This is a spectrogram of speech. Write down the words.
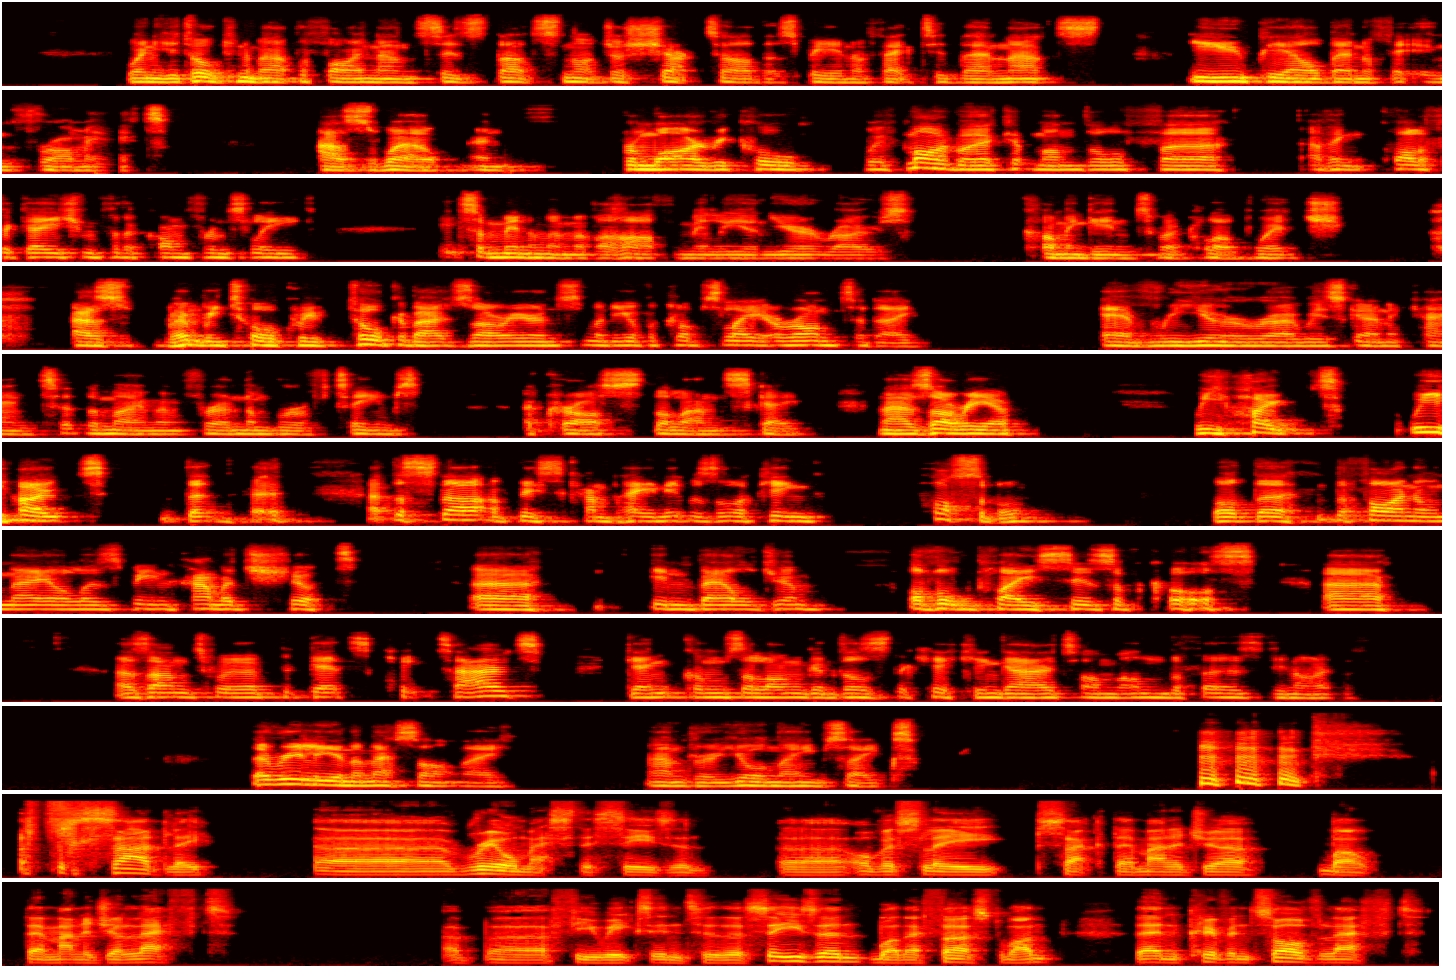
when you're talking about the finances, that's not just Shakhtar that's being affected then, that's UPL benefiting from it as well. And from what I recall with my work at Mondorf, uh, I think qualification for the Conference League, it's a minimum of a half a million euros coming into a club, which, as when we talk, we talk about Zorya and some of the other clubs later on today. Every euro is going to count at the moment for a number of teams across the landscape. Now, Zorya, we hoped, we hoped that at the start of this campaign it was looking possible, but the the final nail has been hammered shut uh, in Belgium of all places, of course. Uh, as Antwerp gets kicked out, Genk comes along and does the kicking out on, on the Thursday night. They're really in a mess, aren't they, Andrew? Your namesakes. Sadly, uh, real mess this season. Uh, obviously, sacked their manager. Well, their manager left a, a, few weeks into the season. Well, their first one. Then Kriventsov left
